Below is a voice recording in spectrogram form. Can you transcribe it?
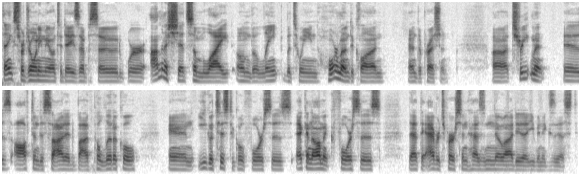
Thanks for joining me on today's episode where I'm going to shed some light on the link between hormone decline and depression. Uh, treatment is often decided by political and egotistical forces, economic forces, that the average person has no idea even exist.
